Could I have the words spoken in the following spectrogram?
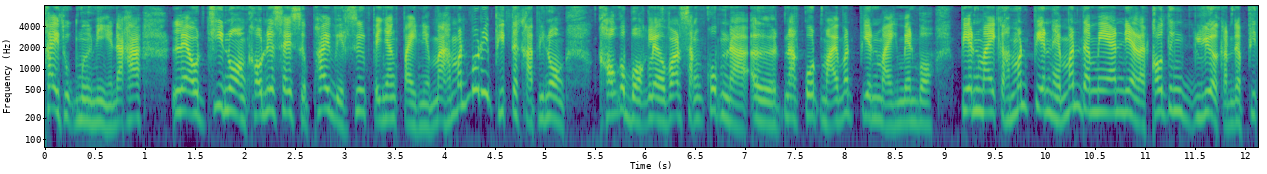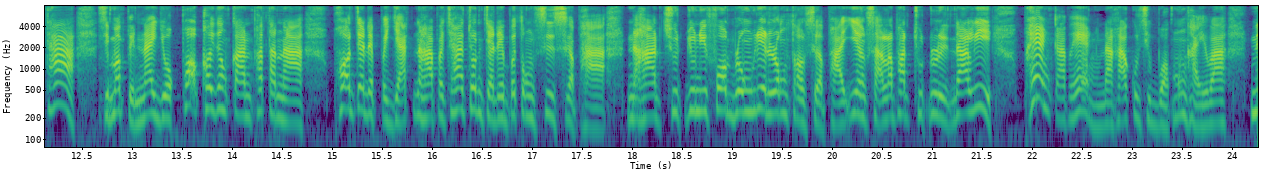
ไทยทุกมือนี่นะคะ แล้วที่น้องเขาเนี่ยใส่เสื้อผ้าเวทซื้อเป็นยังไปเนี่ยมา มันบ่ได้ผิดแต่ค่ะพี่น้อง เขาก็บอกแล้วว่าสังคมน่ะเออน่ะกฎหมายมันเปลี่ยนใหม่แมนบ่เปลี่ยนใหม่ก็ให้มันเปลี่ยนให้มันดะแมนเนี่ยแหละเขาถึงเลือกกันแต่พิธาสิมาเป็นนายก เพราะเขาต้องการพัฒนาเพราะจะได้ประหยัดนะคะประชาชนจะได้บ่ต้องซื้อเสื้อผ้านะคะชุดยูนิฟอร์มโรงเรียนรองเท้าเสื้อผ้าเอียงสารพัดชุดเลยนาลีแพงกะแพงนะคะกูสิบอกมึงให้ว่าใน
